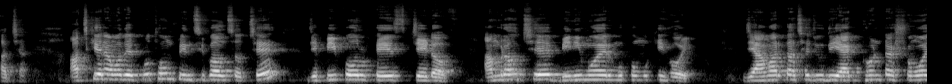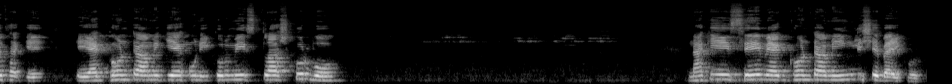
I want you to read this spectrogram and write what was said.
আচ্ছা আজকের আমাদের প্রথম প্রিন্সিপালস হচ্ছে যে পিপল ফেস ট্রেড অফ আমরা হচ্ছে বিনিময়ের মুখোমুখি হই। যে আমার কাছে যদি এক ঘণ্টার সময় থাকে এই এক ঘণ্টা আমি কি এখন ইকোনমিক্স ক্লাস করব? নাকি এই সেম এক ঘণ্টা আমি ইংলিশে ব্যয় করব?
